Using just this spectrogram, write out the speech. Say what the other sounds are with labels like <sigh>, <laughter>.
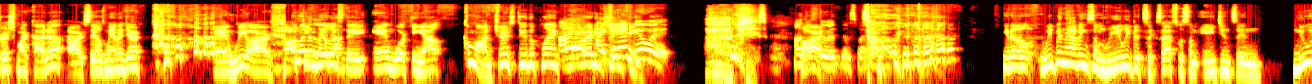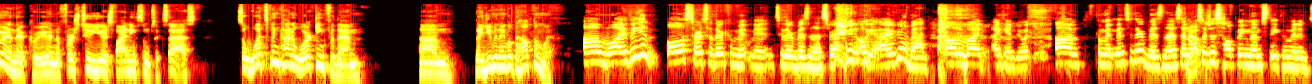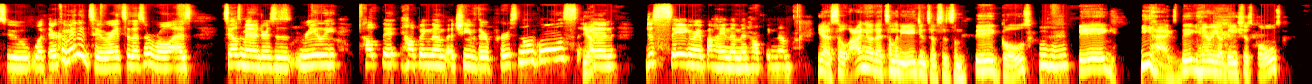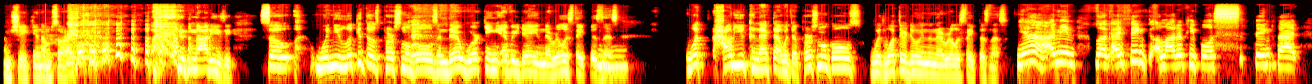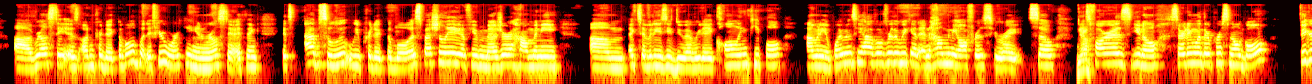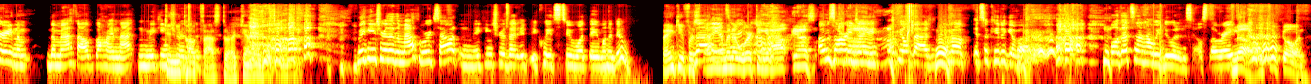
Trish Marcaida, our sales manager, <laughs> and we are talking real estate and working out. Come on, Trish, do the plank. I'm I, already I shaking. can't do it. <sighs> Jeez. <laughs> I'll All just right. do it this way. So, <laughs> you know, we've been having some really good success with some agents in newer in their career in the first two years, finding some success. So, what's been kind of working for them um, that you've been able to help them with? Um, well, I think it all starts with their commitment to their business, <laughs> right? okay, I feel bad, um, but I can't do it. Um, commitment to their business and also just helping them stay committed to what they're committed to, right? So that's our role as sales managers is really helping helping them achieve their personal goals yep. and just staying right behind them and helping them. Yeah, so I know that some of the agents have set some big goals, mm-hmm. big BHAGs, big, hairy, audacious goals. I'm shaking, I'm sorry. It's <laughs> not easy. So when you look at those personal goals and they're working every day in their real estate business, mm-hmm. what how do you connect that with their personal goals with what they're doing in their real estate business? Yeah, I mean, look, I think a lot of people think that uh, real estate is unpredictable, but if you're working in real estate, I think it's absolutely predictable, especially if you measure how many um, activities you do every day, calling people, how many appointments you have over the weekend, and how many offers you write. So, yeah. as far as you know, starting with their personal goal, figuring the the math out behind that, and making Can sure. Can you talk that faster? I can't <laughs> Making sure that the math works out, and making sure that it equates to what they want to do. Thank you for spending a minute working it oh. out. Yes. I'm oh sorry, Jay. I feel bad. <laughs> Give up. It's okay to give up. <laughs> well, that's not how we do it in sales, though, right? No, <laughs> keep going.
